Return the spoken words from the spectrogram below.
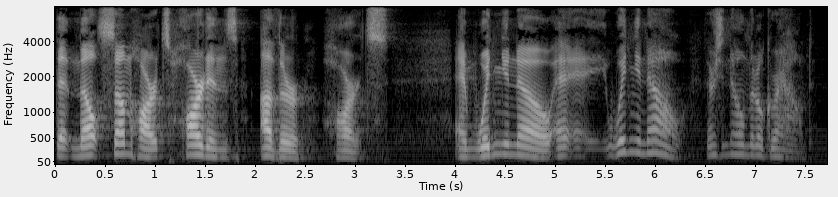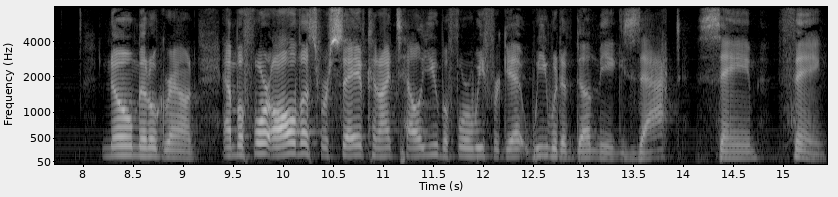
that melts some hearts, hardens other hearts. And wouldn't you know, wouldn't you know, there's no middle ground no middle ground. And before all of us were saved, can I tell you, before we forget, we would have done the exact same thing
